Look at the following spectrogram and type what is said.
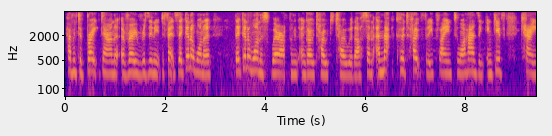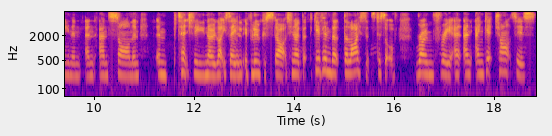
having to break down a, a very resilient defence. They're going to want to they're going to want to square up and, and go toe to toe with us, and, and that could hopefully play into our hands and, and give Kane and, and, and Son and and potentially, you know, like you say, if Lucas starts, you know, that give him the, the license to sort of roam free and, and, and get chances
